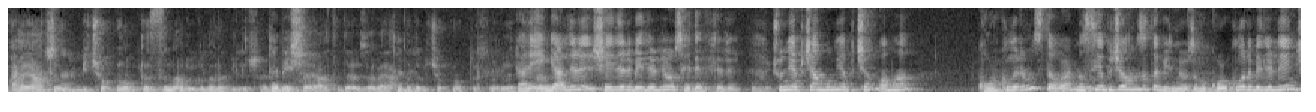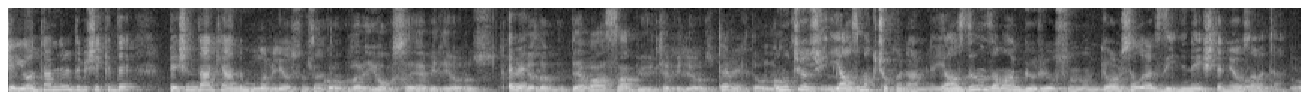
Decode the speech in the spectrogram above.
Hayatın birçok noktasına uygulanabilir. Hani Tabii. İş hayatı da özel hayatta da birçok noktasına. Yani Güzel. engelleri, şeyleri belirliyoruz hedefleri. Şunu yapacağım, bunu yapacağım ama korkularımız da var. Nasıl yapacağımızı da bilmiyoruz ama korkuları belirleyince yöntemleri de bir şekilde peşinden kendin bulabiliyorsun zaten. Korkuları yok sayabiliyoruz. Evet. Ya da devasa büyütebiliyoruz. Tabii. Belki de onun Unutuyoruz. altında Yazmak çok önemli. Yazdığın zaman görüyorsun onu. Görsel olarak zihnine işleniyor zaten. doğru,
